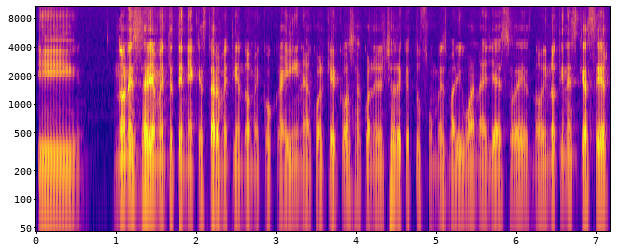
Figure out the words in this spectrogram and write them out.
y no necesariamente tenía que estar metiéndome cocaína, cualquier cosa, con el hecho de que tú fumes marihuana ya eso es, ¿no? Y no tienes que hacer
